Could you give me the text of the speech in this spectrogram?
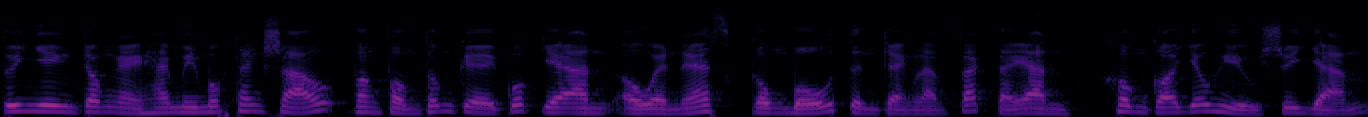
Tuy nhiên, trong ngày 21 tháng 6, Văn phòng Thống kê Quốc gia Anh ONS công bố tình trạng lạm phát tại Anh không có dấu hiệu suy giảm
